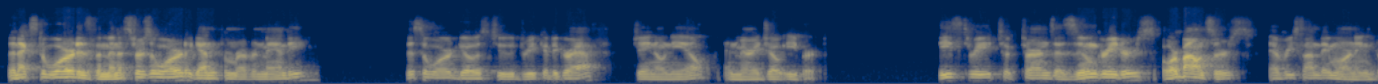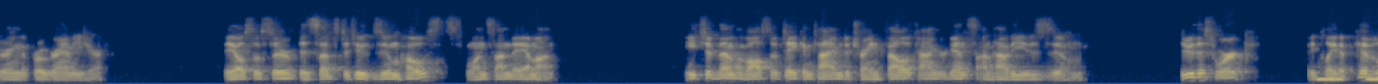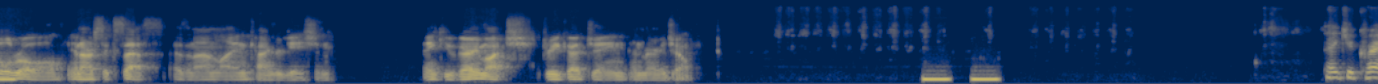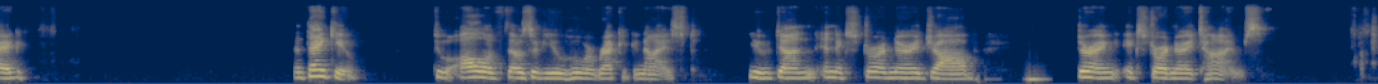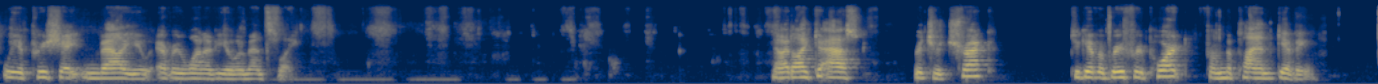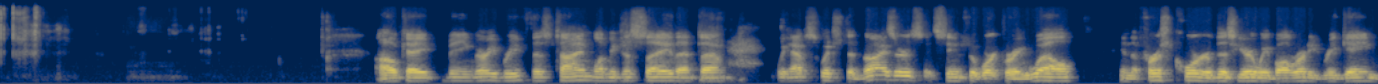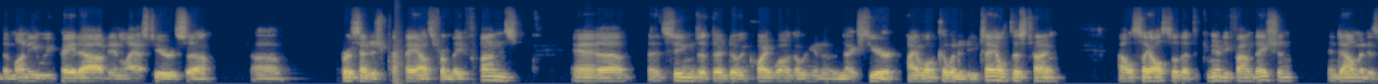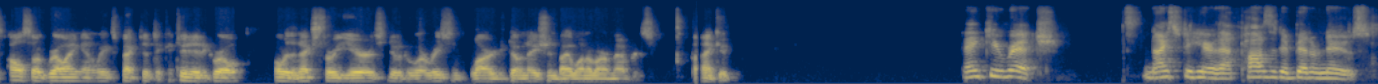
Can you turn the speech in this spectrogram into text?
The next award is the Minister's Award, again from Reverend Mandy. This award goes to Drika DeGraff, Jane O'Neill, and Mary Jo Ebert. These three took turns as Zoom greeters or bouncers every Sunday morning during the program year. They also served as substitute Zoom hosts one Sunday a month. Each of them have also taken time to train fellow congregants on how to use Zoom. Through this work, they played a pivotal mm-hmm. role in our success as an online congregation. Thank you very much, Drika, Jane, and Mary Jo. Mm-hmm. Thank you, Craig. And thank you to all of those of you who were recognized. You've done an extraordinary job during extraordinary times. We appreciate and value every one of you immensely. Now I'd like to ask Richard Schreck to give a brief report from the planned giving. Okay, being very brief this time, let me just say that um, we have switched advisors. It seems to work very well. In the first quarter of this year, we've already regained the money we paid out in last year's uh, uh, percentage payouts from the funds. And uh, it seems that they're doing quite well going into the next year. I won't go into detail at this time. I will say also that the Community Foundation endowment is also growing and we expect it to continue to grow over the next three years due to a recent large donation by one of our members. Thank you. Thank you, Rich. Nice to hear that positive bit of news.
